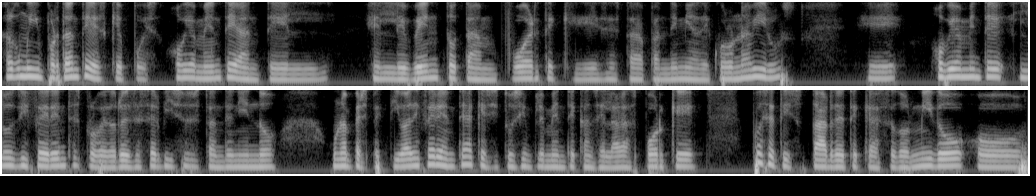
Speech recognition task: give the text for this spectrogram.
Algo muy importante es que pues obviamente ante el, el evento tan fuerte que es esta pandemia de coronavirus, eh, obviamente los diferentes proveedores de servicios están teniendo una perspectiva diferente a que si tú simplemente cancelaras porque pues se te hizo tarde, te quedaste dormido o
